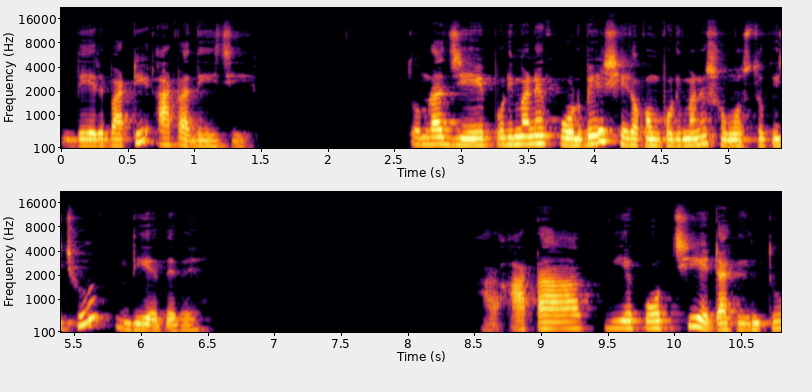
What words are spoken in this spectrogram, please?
দেড় বাটি আটা দিয়েছি। তোমরা যে পরিমাণে করবে সেরকম পরিমাণে সমস্ত কিছু দিয়ে দেবে। আর আটা দিয়ে করছি, এটা কিন্তু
